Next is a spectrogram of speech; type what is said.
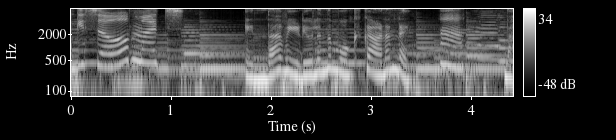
താങ്ക് യു സോ മച്ച് എന്താ വീഡിയോയിലൊന്ന് മോക്ക് കാണണ്ടേ? വാ.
